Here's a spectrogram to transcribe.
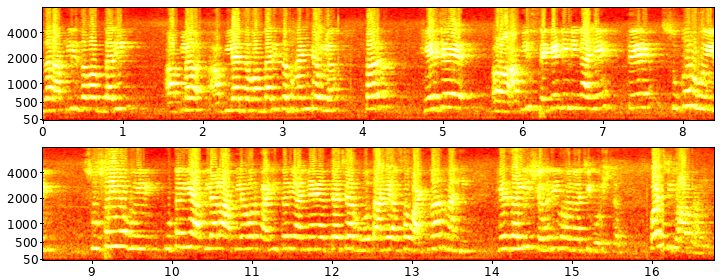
जर आपली जबाबदारी आपलं आपल्या जबाबदारीचं भान ठेवलं तर हे जे आपली सेकंड इनिंग आहे ते सुकर होईल सुसह्य होईल. कुठेही आपल्याला आपल्यावर काहीतरी अन्याय अत्याचार होत आहे असं वाटणार नाही. हे झाली शहरी भागाची गोष्ट. पण जी बाब आहे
